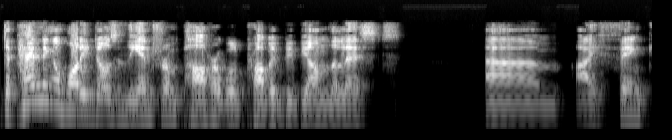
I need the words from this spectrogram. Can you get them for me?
depending on what he does in the interim, Potter will probably be on the list. Um, I think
